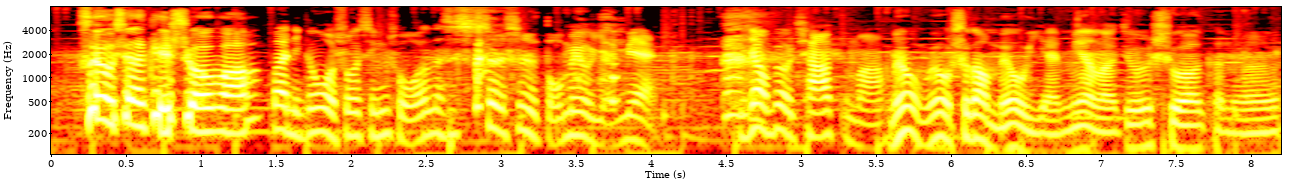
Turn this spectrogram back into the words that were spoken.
所以我现在可以说吗？不然你跟我说清楚，我那是事是多没有颜面！你这样被我掐死吗？没有没有说到没有颜面了，就是说可能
